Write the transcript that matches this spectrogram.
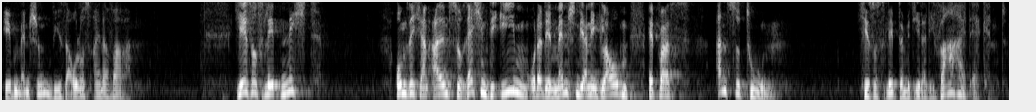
Eben Menschen, wie Saulus einer war. Jesus lebt nicht, um sich an allen zu rächen, die ihm oder den Menschen, die an ihn glauben, etwas anzutun. Jesus lebt, damit jeder die Wahrheit erkennt.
